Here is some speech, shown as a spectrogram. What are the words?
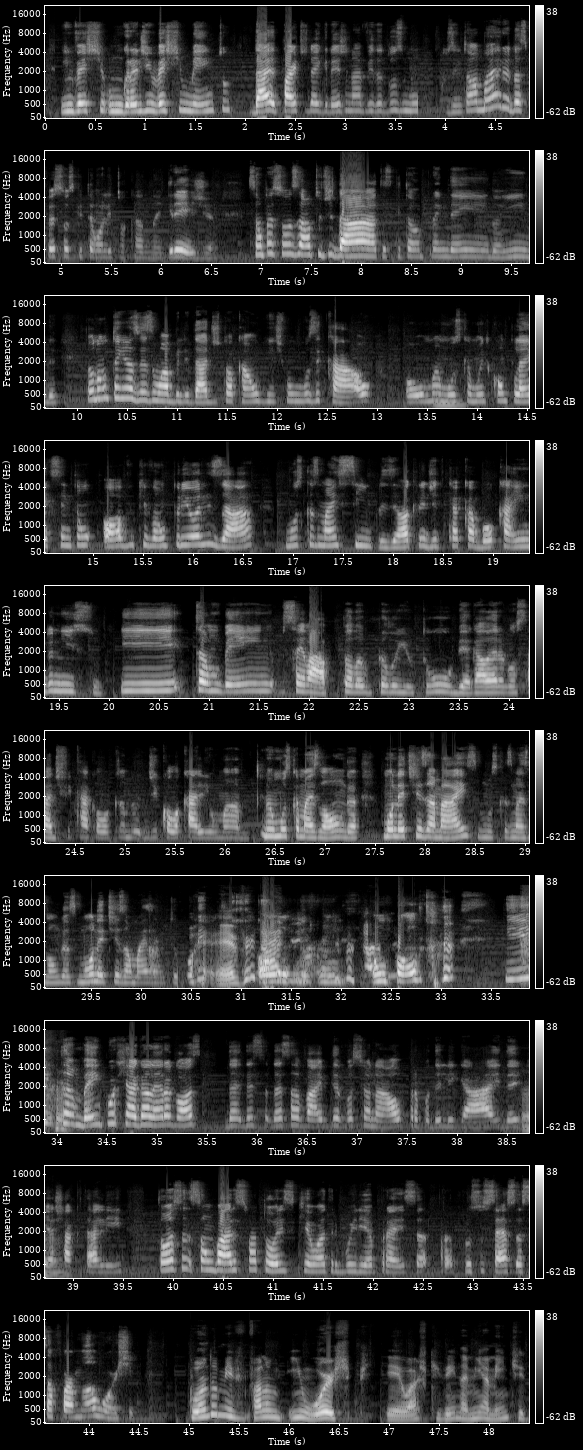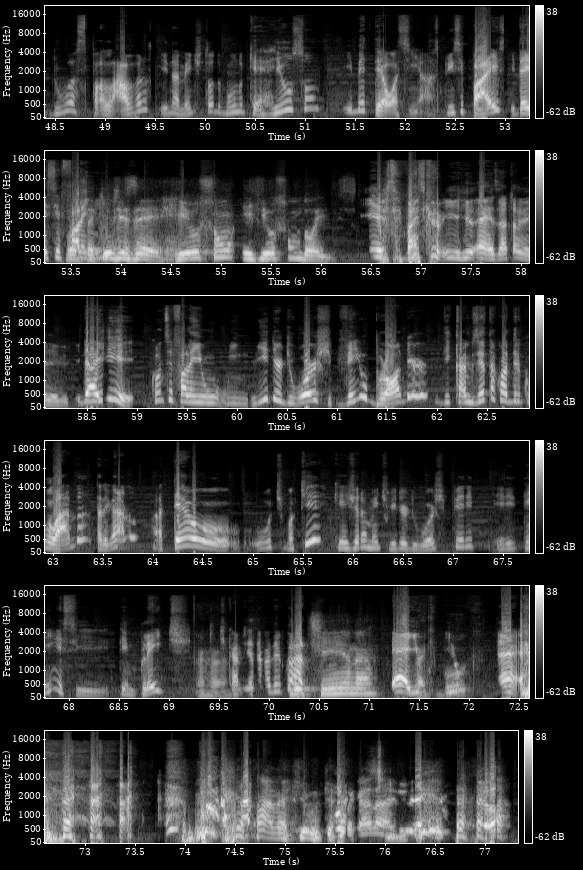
um grande investimento da parte da igreja na vida dos músicos. Então a maioria das pessoas que estão ali tocando na igreja são pessoas autodidatas que estão aprendendo ainda. Então não tem às vezes uma habilidade de tocar um ritmo musical ou uma Uhum. música muito complexa. Então óbvio que vão priorizar músicas mais simples. Eu acredito que acabou caindo nisso. E também, sei lá, pelo, pelo YouTube, a galera gostar de ficar colocando, de colocar ali uma, uma música mais longa, monetiza mais, músicas mais longas monetizam mais no YouTube. É verdade. Ou um, um- um ponto. E também porque a galera gosta de- dessa, dessa vibe devocional pra poder ligar e, de- e É. achar que tá ali. Então, esses são vários fatores que eu atribuiria para o sucesso dessa fórmula worship. Quando me falam em worship, eu acho que vem na minha mente duas palavras e na mente de todo mundo que é Hilson e Betel, assim, as principais. E daí você fala Você em quis dizer Hilson e Hilson 2. Isso, basicamente, é, exatamente. E daí, quando você fala em, um, em líder de worship, vem o brother de camiseta quadriculada, tá ligado? Até o, o último aqui, que geralmente o líder de worship, ele, ele tem esse template Aham. de camiseta quadriculada. Rotina. É, e o, e o- MacBook. é, MacBook, é sacanagem.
